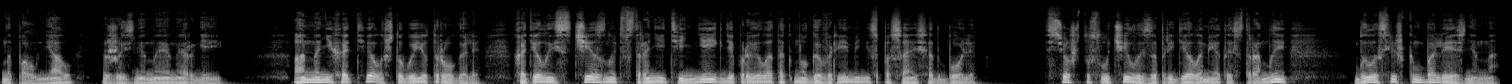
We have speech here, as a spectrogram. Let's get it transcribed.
наполнял жизненной энергией. Анна не хотела, чтобы ее трогали, хотела исчезнуть в стране теней, где провела так много времени, спасаясь от боли. Все, что случилось за пределами этой страны, было слишком болезненно,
